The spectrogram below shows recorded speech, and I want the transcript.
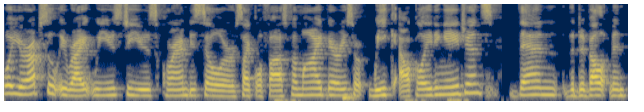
Well, you're absolutely right. We used to use chlorambucil or cyclophosphamide, very weak alkylating agents. Then the development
